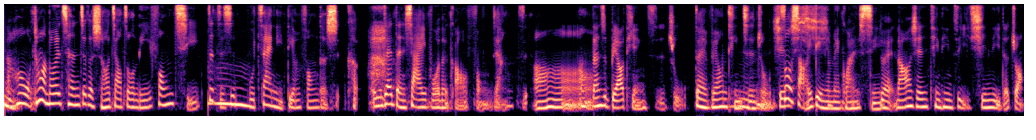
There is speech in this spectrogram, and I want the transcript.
然后我通常都会称这个。时候叫做离峰期，这只是不在你巅峰的时刻，嗯、我们在等下一波的高峰，这样子哦。嗯、但是不要停止住，对，不用停止住，嗯、做少一点也没关系。对，然后先听听自己心里的状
